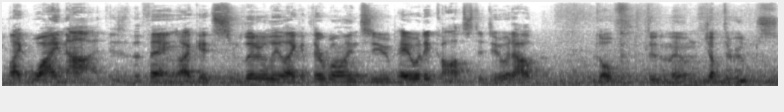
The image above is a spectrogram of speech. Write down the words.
Like, why not? Is the thing. Like, it's literally like if they're willing to pay what it costs to do it, I'll go through the moon, jump through hoops.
